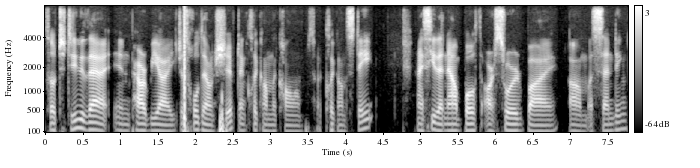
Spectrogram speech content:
So to do that in Power BI, just hold down Shift and click on the column. So I click on state, and I see that now both are sorted by um, ascending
